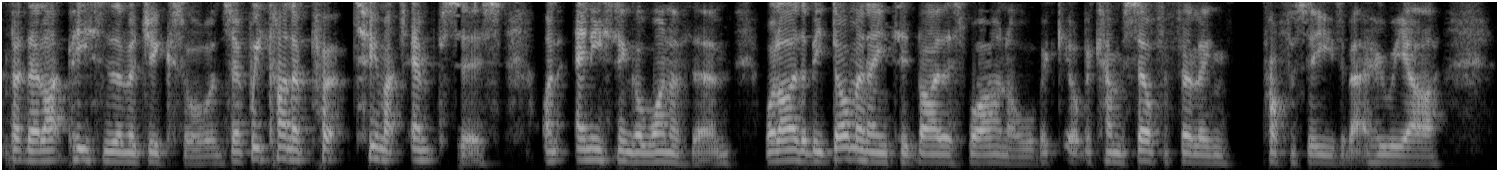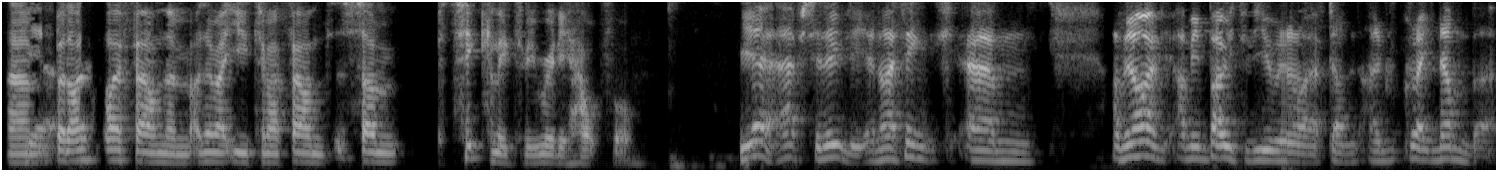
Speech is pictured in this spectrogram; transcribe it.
But they're like pieces of a jigsaw, and so if we kind of put too much emphasis on any single one of them, we'll either be dominated by this one, or it'll become self fulfilling prophecies about who we are. Um, yeah. But I, I found them. I don't know about you, Tim. I found some particularly to be really helpful. Yeah, absolutely, and I think. Um, I mean, I, I mean, both of you and I have done a great number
